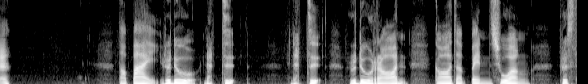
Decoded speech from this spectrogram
นะ ต่อไปฤดูนัตสึนัตสึฤดูร้อน ก็จะเป็นช่วง พฤษ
